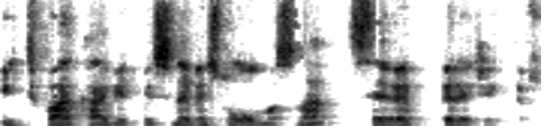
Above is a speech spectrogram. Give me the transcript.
irtifa kaybetmesine ve sol olmasına sebep verecektir.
